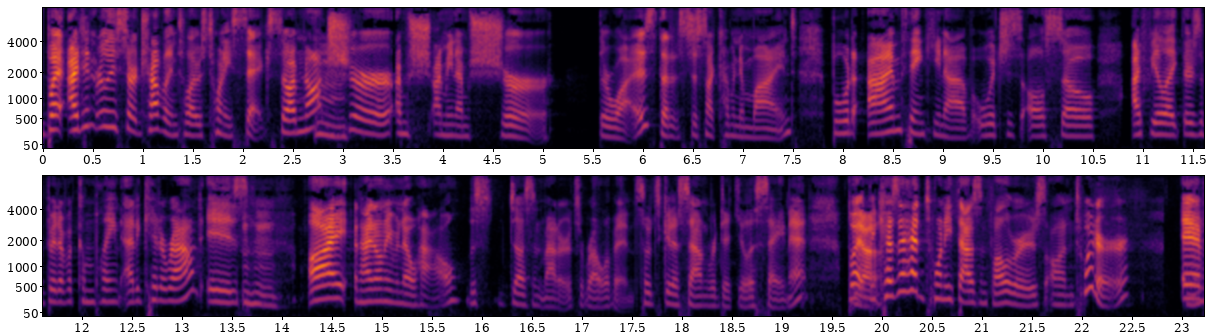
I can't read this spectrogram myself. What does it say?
but I didn't really start traveling until I was 26. So I'm not sure. I'm sh- I mean, I'm sure there was that it's just not coming to mind. But what I'm thinking of, which is also I feel like there's a bit of a complaint etiquette around is Mm-hmm. I and I don't even know how. This doesn't matter. It's irrelevant. So it's going to sound ridiculous saying it. But Yeah. because I had 20,000 followers on Twitter, if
